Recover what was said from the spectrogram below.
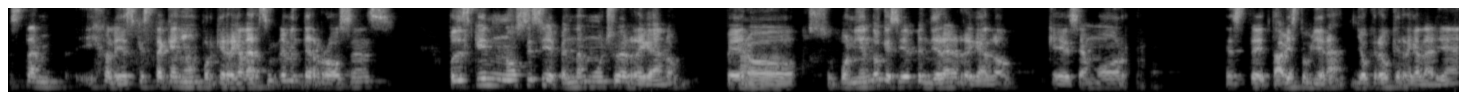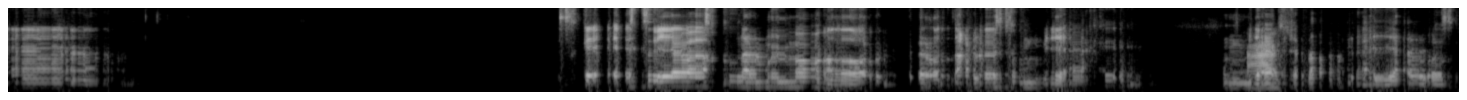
Está, híjole, es que está cañón, porque regalar simplemente rosas, pues es que no sé si dependa mucho del regalo, pero suponiendo que sí dependiera del regalo, que ese amor este, todavía estuviera, yo creo que regalaría... Es que esto ya va a sonar muy mamador, pero tal vez un viaje. Un Ah, viaje a la playa, algo así.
